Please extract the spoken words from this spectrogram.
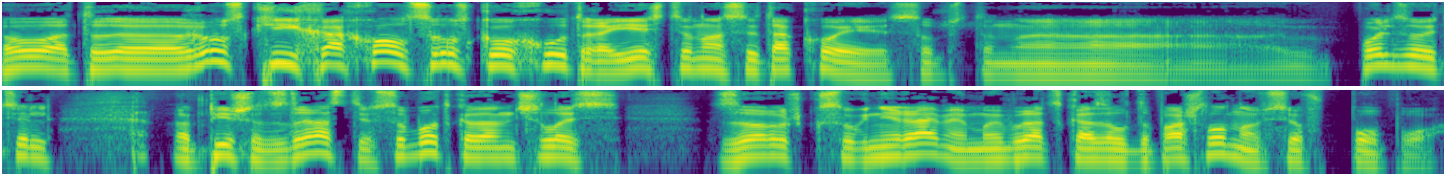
Вот, э, русский хохол с русского хутора. Есть у нас и такой, собственно, пользователь. Пишет, здравствуйте, в субботу, когда началась заварушка с огнерами, мой брат сказал, да пошло, но все в попу.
